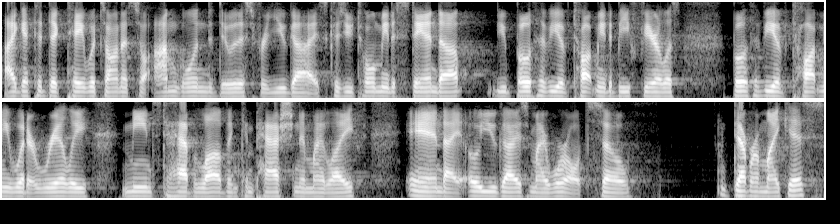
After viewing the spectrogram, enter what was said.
I get to dictate what's on it, so I'm going to do this for you guys because you told me to stand up. You both of you have taught me to be fearless. Both of you have taught me what it really means to have love and compassion in my life, and I owe you guys my world. So, Deborah Mikas,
